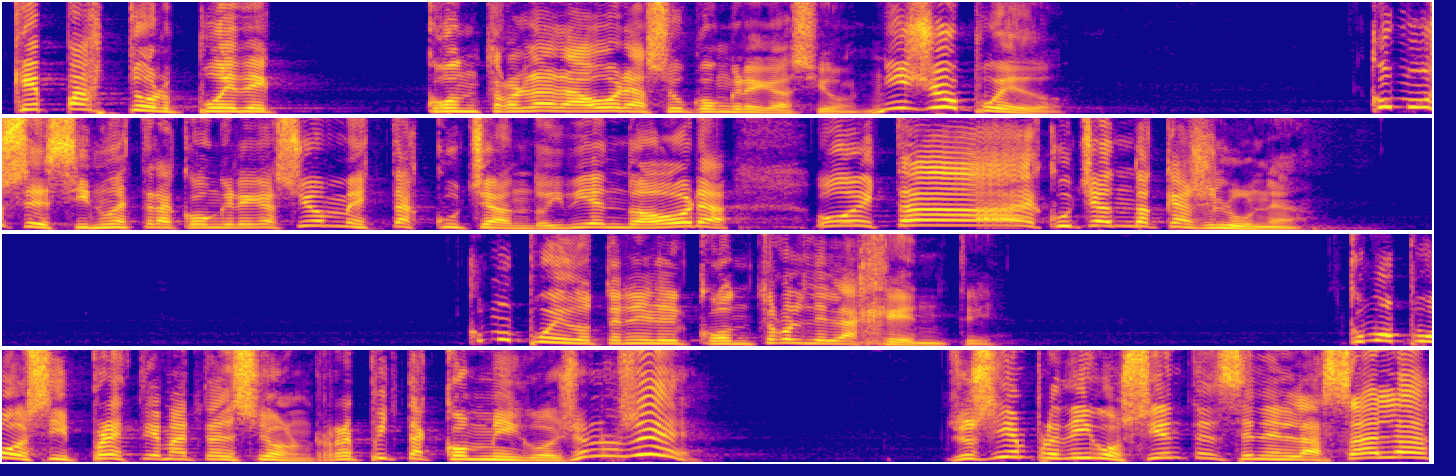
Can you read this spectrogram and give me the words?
¿Qué pastor puede controlar ahora su congregación? Ni yo puedo. ¿Cómo sé si nuestra congregación me está escuchando y viendo ahora o está escuchando a Cash Luna? ¿Cómo puedo tener el control de la gente? ¿Cómo puedo decir, présteme atención, repita conmigo? Yo no sé. Yo siempre digo, siéntense en la sala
